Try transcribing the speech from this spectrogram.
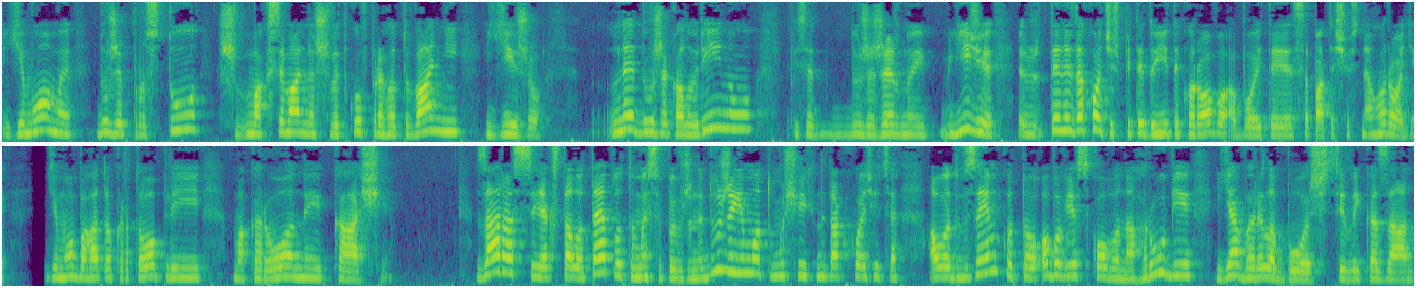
Їмо ми дуже просту, максимально швидку в приготуванні їжу. Не дуже калорійну, після дуже жирної їжі ти не захочеш піти доїти корову або йти сапати щось на городі. Їмо багато картоплі, макарони, каші. Зараз, як стало тепло, то ми супи вже не дуже їмо, тому що їх не так хочеться. А от взимку то обов'язково на грубі я варила борщ, цілий казан.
